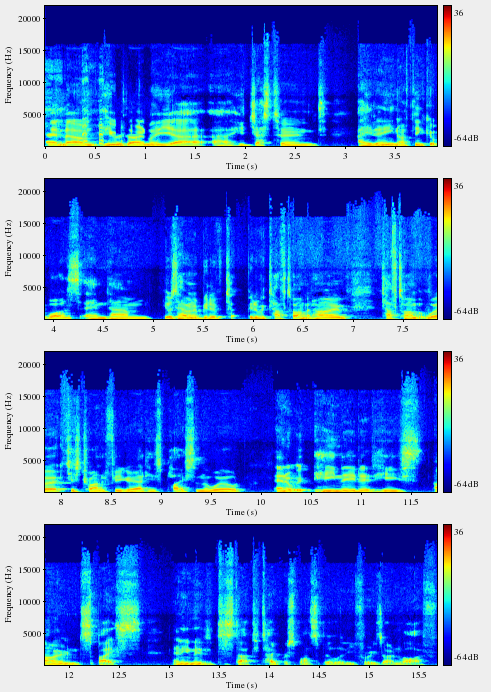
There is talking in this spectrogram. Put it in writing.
and um, he was only, uh, uh, he just turned 18, I think it was. And um, he was having a bit of, t- bit of a tough time at home, tough time at work, just trying to figure out his place in the world. And it, he needed his own space and he needed to start to take responsibility for his own life.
